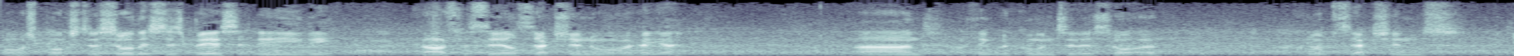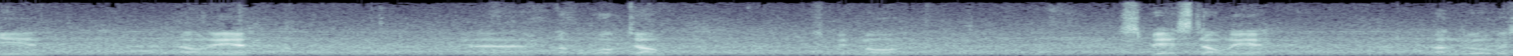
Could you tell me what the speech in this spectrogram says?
Porsche Boxster. So this is basically the cars for sale section over here and I think we're coming to the sort of club sections again down here uh, a walk down. It's a bit more space down here. Land Rovers.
